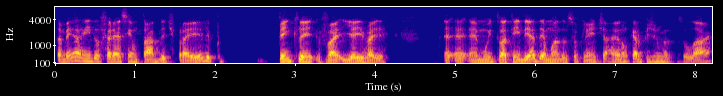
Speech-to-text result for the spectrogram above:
também ainda oferecem um tablet para ele. Tem cliente, vai, e aí vai é, é, é, muito atender a demanda do seu cliente. Ah, eu não quero pedir no meu celular,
